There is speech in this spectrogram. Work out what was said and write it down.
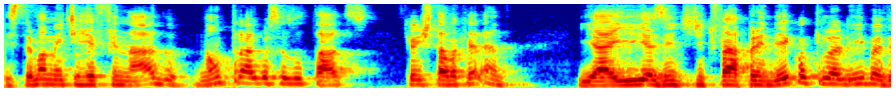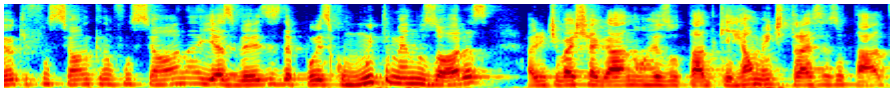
extremamente refinado, não traga os resultados que a gente estava querendo. E aí a gente, a gente vai aprender com aquilo ali, vai ver o que funciona, o que não funciona, e às vezes depois, com muito menos horas, a gente vai chegar num resultado que realmente traz resultado,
